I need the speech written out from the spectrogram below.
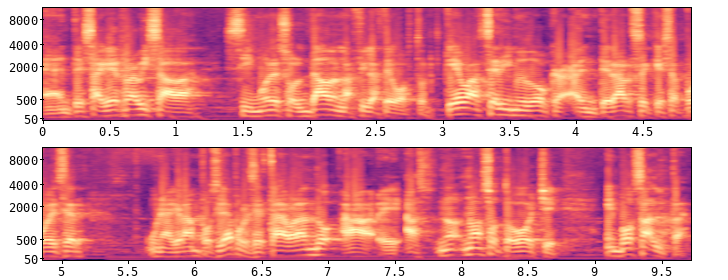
ante esa guerra avisada si muere soldado en las filas de Boston. ¿Qué va a hacer Imudoka a enterarse que esa puede ser una gran posibilidad? Porque se está hablando eh, no, a sotoboche, en voz alta,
